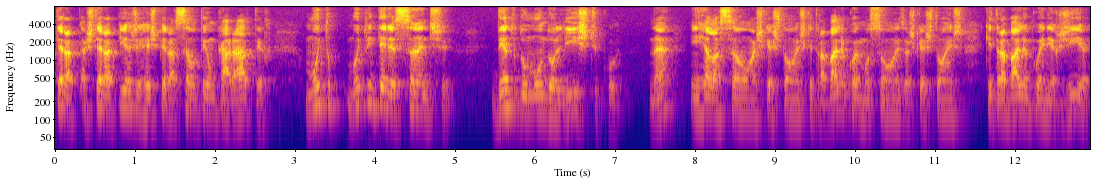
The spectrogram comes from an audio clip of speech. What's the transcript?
terapia, as terapias de respiração têm um caráter muito, muito interessante dentro do mundo holístico, né? em relação às questões que trabalham com emoções, as questões que trabalham com energia.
